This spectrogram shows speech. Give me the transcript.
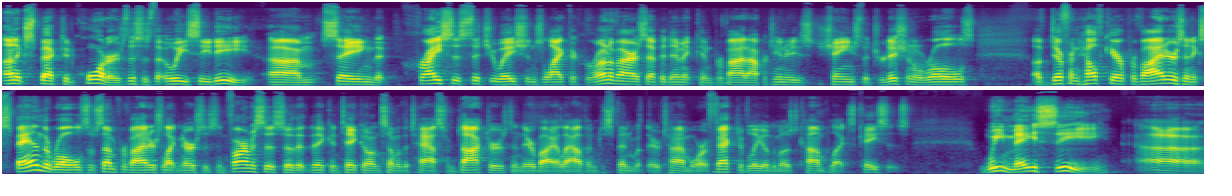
unexpected quarters, this is the OECD um, saying that crisis situations like the coronavirus epidemic can provide opportunities to change the traditional roles of different healthcare providers and expand the roles of some providers like nurses and pharmacists so that they can take on some of the tasks from doctors and thereby allow them to spend their time more effectively on the most complex cases. We may see uh,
